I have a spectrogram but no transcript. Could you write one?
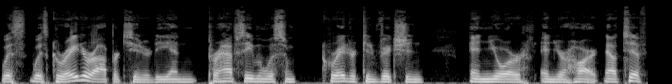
with, with greater opportunity and perhaps even with some greater conviction in your, in your heart. Now, Tiff,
